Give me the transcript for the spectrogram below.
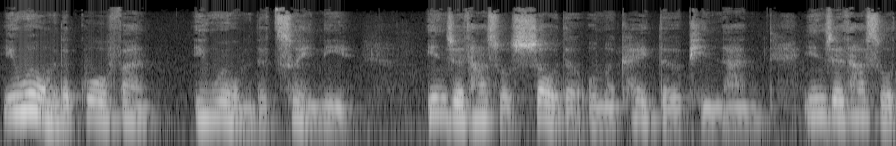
因为我们的过犯，因为我们的罪孽，因着他所受的，我们可以得平安；因着他所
